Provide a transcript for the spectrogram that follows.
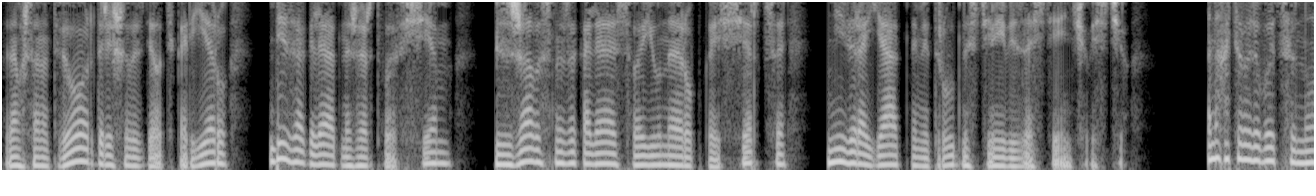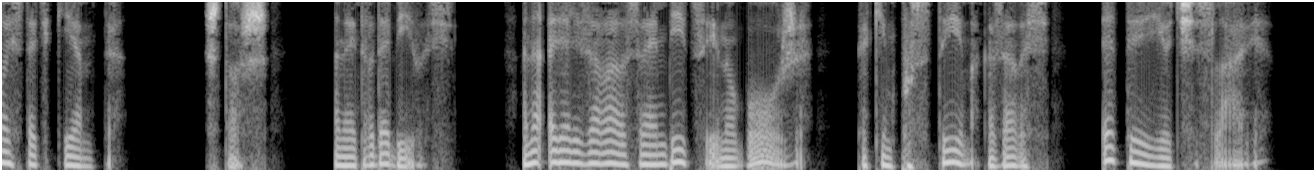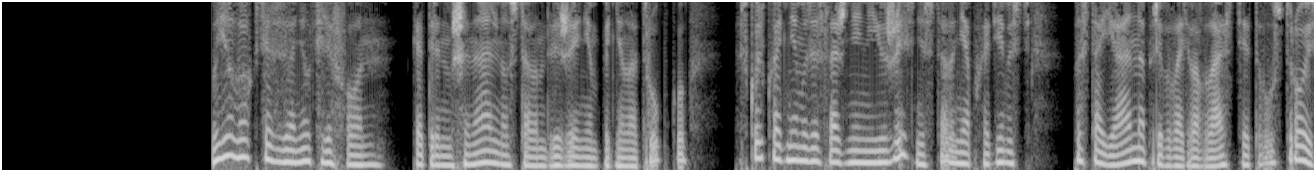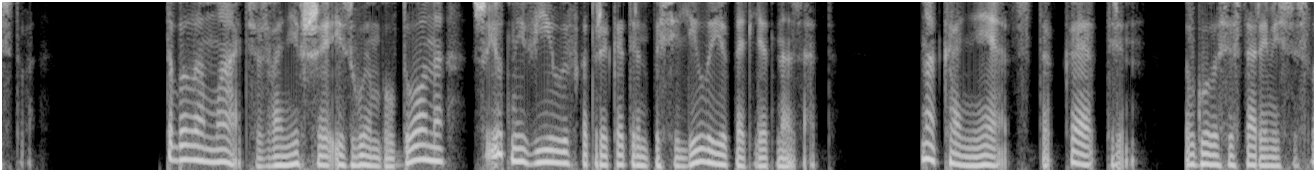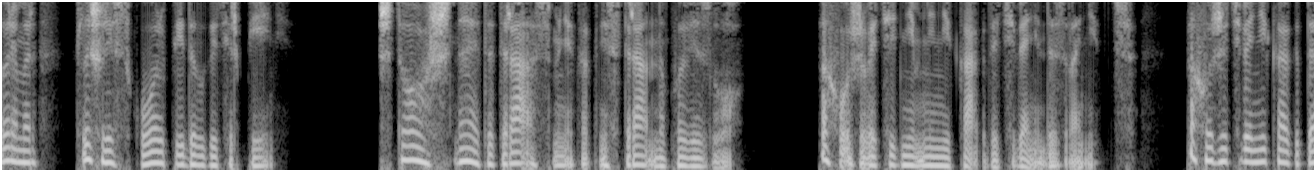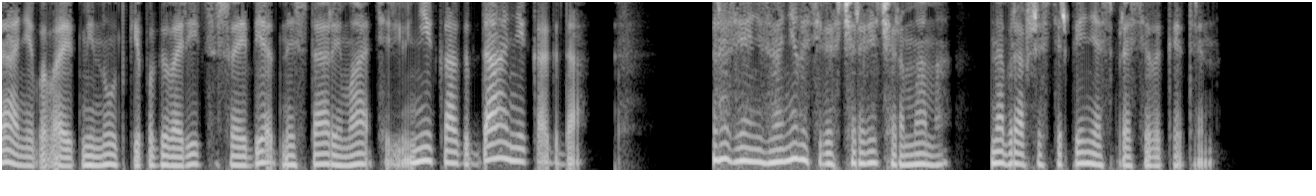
потому что она твердо решила сделать карьеру, безоглядно жертвуя всем, безжалостно закаляя свое юное робкое сердце невероятными трудностями и беззастенчивостью. Она хотела любой ценой стать кем-то. Что ж, она этого добилась. Она реализовала свои амбиции, но, боже, каким пустым оказалось это ее тщеславие. У ее локтя зазвонил телефон. Кэтрин машинально, усталым движением подняла трубку, поскольку одним из осложнений ее жизни стала необходимость постоянно пребывать во власти этого устройства. Это была мать, звонившая из Уимблдона с уютной виллы, в которой Кэтрин поселила ее пять лет назад. «Наконец-то, Кэтрин!» В голосе старой миссис Лоример — слышались скорбь и долготерпение. Что ж, на этот раз мне, как ни странно, повезло. Похоже, в эти дни мне никак до тебя не дозвониться. Похоже, у тебя никогда не бывает минутки поговорить со своей бедной старой матерью. Никогда, никогда. «Разве я не звонила тебе вчера вечером, мама?» Набравшись терпения, спросила Кэтрин.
